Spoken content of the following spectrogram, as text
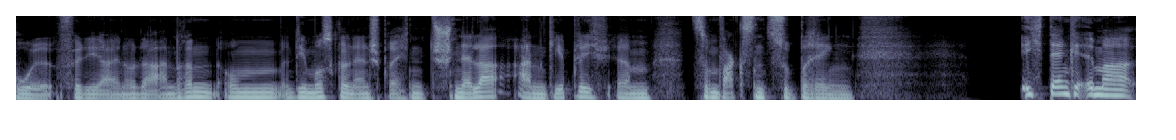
cool für die einen oder anderen, um die Muskeln entsprechend schneller angeblich ähm, zum Wachsen zu bringen. Ich denke immer,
